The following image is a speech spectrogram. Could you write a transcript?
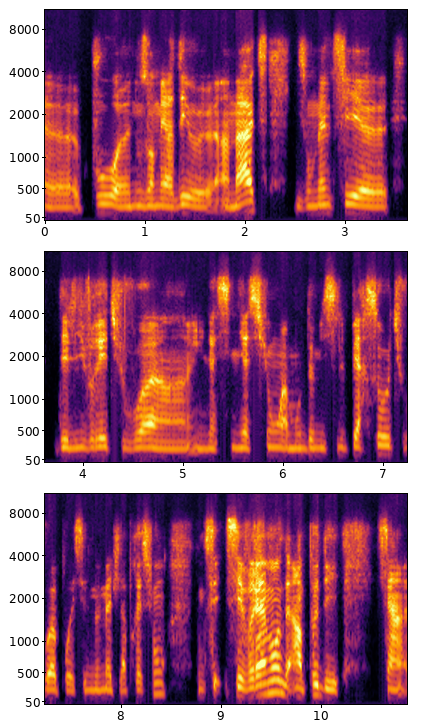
euh, pour euh, nous emmerder euh, un max. Ils ont même fait délivrer, tu vois, une assignation à mon domicile perso, tu vois, pour essayer de me mettre la pression. Donc c'est vraiment un peu des, c'est un,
